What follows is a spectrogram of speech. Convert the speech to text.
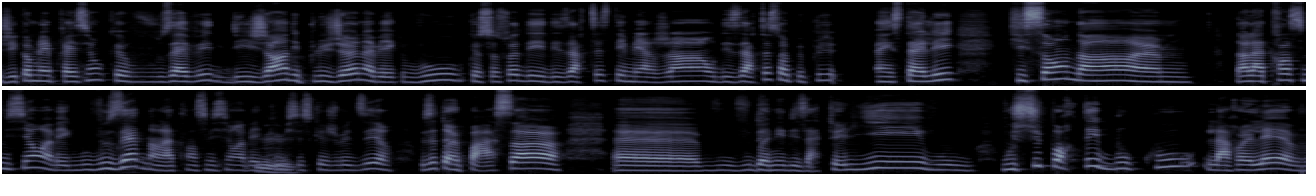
j'ai comme l'impression que vous avez des gens, des plus jeunes avec vous, que ce soit des, artistes émergents ou des artistes un peu plus installés, qui sont dans... Euh, dans la transmission avec vous. Vous êtes dans la transmission avec eux, mhm. c'est ce que je veux dire. Vous êtes un passeur, euh, vous, vous donnez des ateliers, vous, vous supportez beaucoup la relève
